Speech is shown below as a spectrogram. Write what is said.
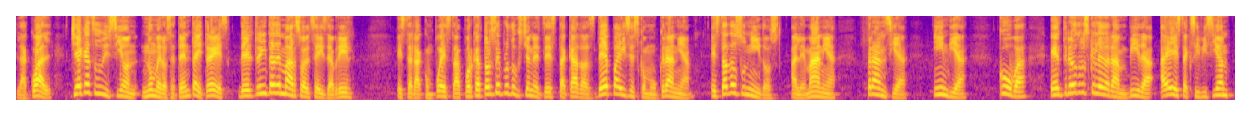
la cual llega a su edición número 73 del 30 de marzo al 6 de abril. Estará compuesta por 14 producciones destacadas de países como Ucrania, Estados Unidos, Alemania, Francia, India, Cuba, entre otros que le darán vida a esta exhibición.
